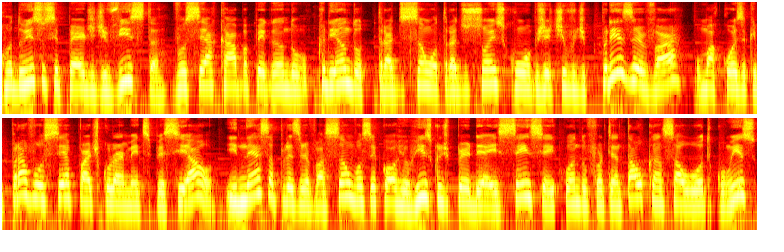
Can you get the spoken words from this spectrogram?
Quando isso se perde de vista, você acaba pegando, criando tradição ou tradições com o objetivo de preservar uma coisa que para você é particularmente especial, e nessa preservação você corre o risco de perder a essência e quando for tentar alcançar o outro com isso,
